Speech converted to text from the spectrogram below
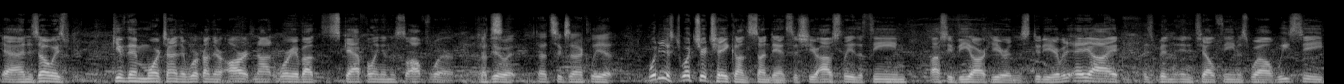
Yeah, and it's always give them more time to work on their art, not worry about the scaffolding and the software to that's, do it. That's exactly it. What is, what's your take on Sundance this year? Obviously the theme, obviously VR here in the studio here, but AI has been an Intel theme as well. We see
